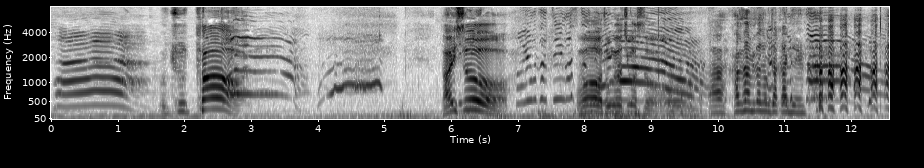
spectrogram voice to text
좋다. 어, 좋다 nice 동영상 찍었어. 와 동영상 찍었어 아 감사합니다 정 작가님 아,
